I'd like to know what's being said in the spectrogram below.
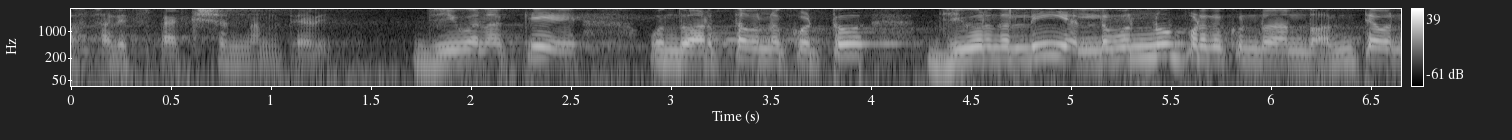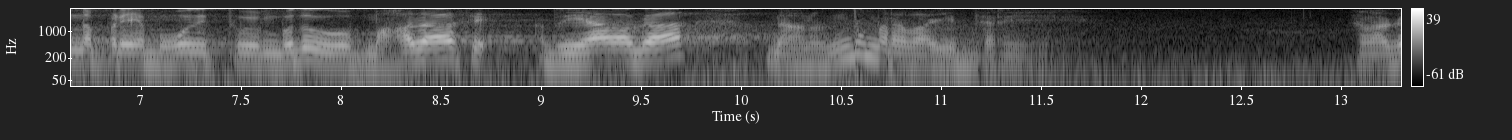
of satisfaction ಅಂತೇಳಿ ಜೀವನಕ್ಕೆ ಒಂದು ಅರ್ಥವನ್ನು ಕೊಟ್ಟು ಜೀವನದಲ್ಲಿ ಎಲ್ಲವನ್ನೂ ಪಡೆದುಕೊಂಡು ಒಂದು ಅಂತ್ಯವನ್ನು ಪಡೆಯಬಹುದಿತ್ತು ಎಂಬುದು ಮಹದಾಸೆ. ಅದು ಯಾವಾಗ? ನಾನೊಂದು ಮರವಾಗಿದ್ದರೆ. ಯಾವಾಗ?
